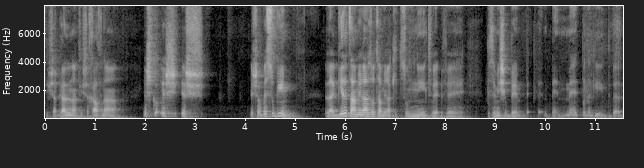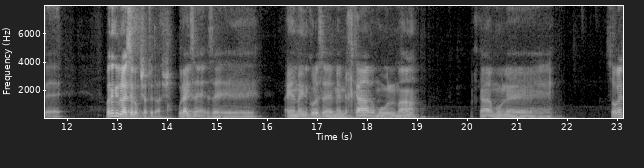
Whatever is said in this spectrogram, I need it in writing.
תשגלנה, תשכבנה. יש, יש, יש, יש הרבה סוגים. להגיד את האמירה הזאת זו אמירה קיצונית, ו, ו, וזה מישהו באמת, בוא נגיד, ב, ב, בוא נגיד אולי זה לא פשט ודרש. אולי זה, זה, היינו קורא לזה מחקר מול מה? מחקר מול אה, מסורת,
